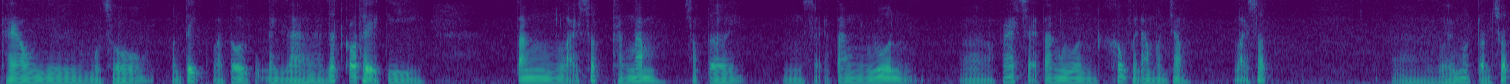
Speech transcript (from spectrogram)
theo như một số phân tích và tôi cũng đánh giá là rất có thể kỳ tăng lãi suất tháng 5 sắp tới ừ, sẽ tăng luôn ờ, Fed sẽ tăng luôn 0,5% lãi suất ờ, với một tần suất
